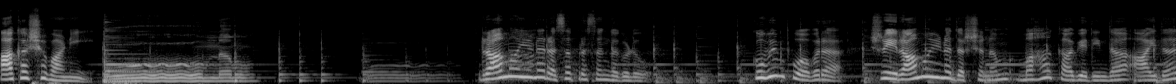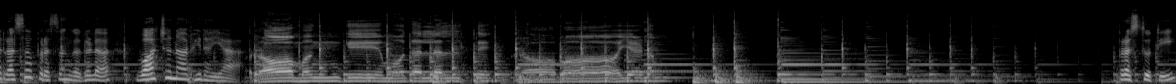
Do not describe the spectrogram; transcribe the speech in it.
ಆಕಾಶವಾಣಿ. ಓಂ ನಮೋ. ರಾಮಾಯಣ ರಸಪ್ರಸಂಗಗಳು. ಕುವೆಂಪು ಅವರ ಶ್ರೀ ರಾಮಾಯಣ ದರ್ಶನಂ ಮಹಾಕಾವ್ಯದಿಂದ ಆಯ್ದ ರಸಪ್ರಸಂಗಗಳ ವಾಚನಾಭಿನಯ. ರಾಮಂಗೆ ಮೊದಲಲ್ತೆ ರಾಮಾಯಣಂ. ಪ್ರಸ್ತುತಿ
